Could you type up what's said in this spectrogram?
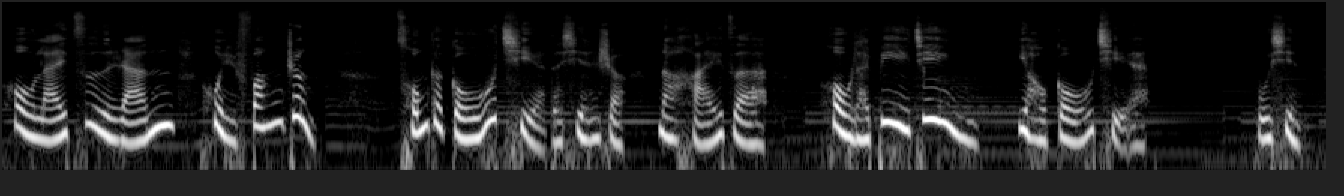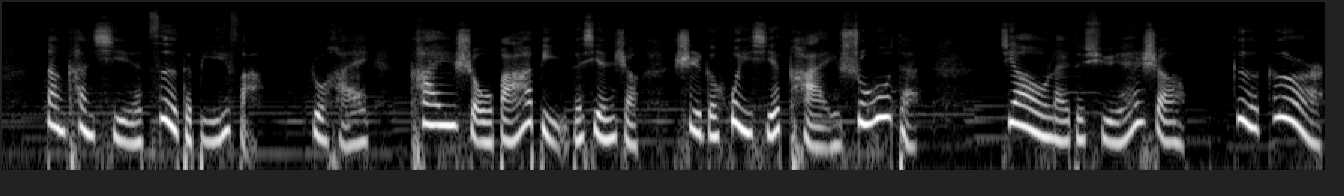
后来自然会方正；从个苟且的先生，那孩子后来毕竟要苟且。不信，但看写字的笔法，若还开手把笔的先生是个会写楷书的，叫来的学生个个儿。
